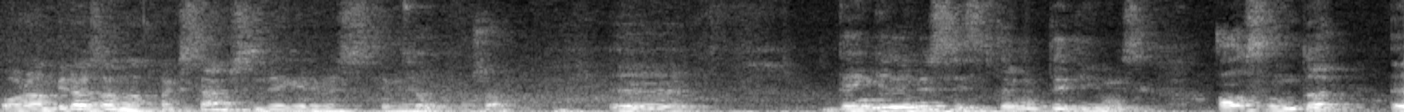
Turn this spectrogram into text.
Orhan biraz anlatmak ister misin dengeleme sistemini? Tabii hocam. E, dengeleme sistemi dediğimiz aslında e,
